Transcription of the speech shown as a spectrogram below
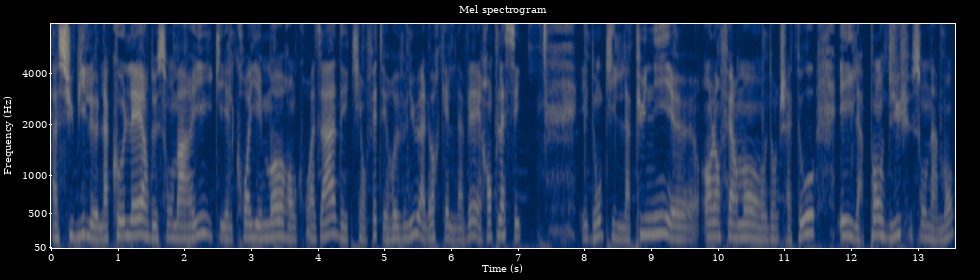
a subi la colère de son mari qui elle croyait mort en croisade et qui en fait est revenu alors qu'elle l'avait remplacé. Et donc il l'a puni euh, en l'enfermant dans le château et il a pendu son amant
